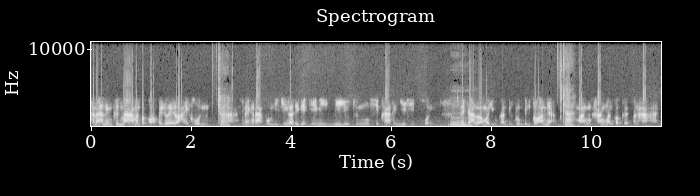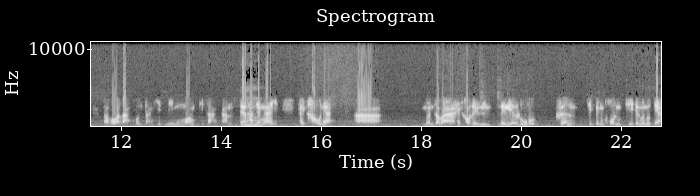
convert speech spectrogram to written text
คณะหนึ่งขึ้นมามันประกอบไปด้วยหลายคนค่ะอ่าในคณะผมจริงๆ แล้วเด็กๆเองนี่มีอยู่ถึงสิบห้าถึงยี่สิบคนอืมในการเรามาอยู่กันเป็นกลุ่มเป็นก้อนเนี่ยค่ะบางครั้งมันก็เกิดปัญหาเนอะเพราะว่าต่างคนต่างคิดมีมุมมองที่ต่างกัน แต่อืมทำยังไงให้เขาเนี่ยอ่า เหมือนกับว่าให้เขาได้ได้เรียนรู้เพื่อนที่เป็นคนที่เป็นมนุษย์เนี่ย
